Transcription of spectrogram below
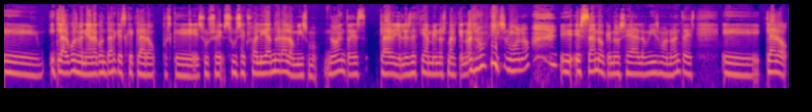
Eh, y claro, pues venían a contar que es que, claro, pues que su, su, sexualidad no era lo mismo, ¿no? Entonces, claro, yo les decía, menos mal que no es lo mismo, ¿no? Eh, es sano que no sea lo mismo, ¿no? Entonces, eh, claro,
